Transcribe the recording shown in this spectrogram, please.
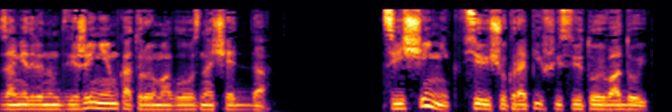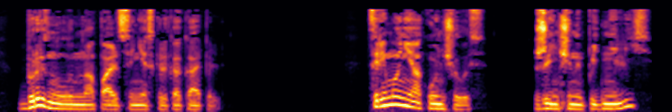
замедленным движением, которое могло означать «да». Священник, все еще кропивший святой водой, брызнул им на пальцы несколько капель. Церемония окончилась. Женщины поднялись,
